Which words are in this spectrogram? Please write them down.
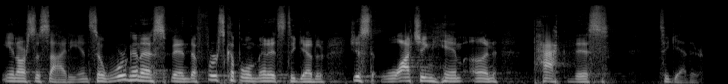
in our society. And so we're going to spend the first couple of minutes together just watching him unpack this together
